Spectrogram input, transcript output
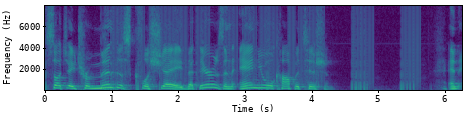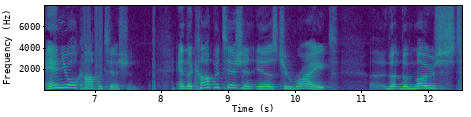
such a tremendous cliche that there is an annual competition an annual competition. And the competition is to write the, the most,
